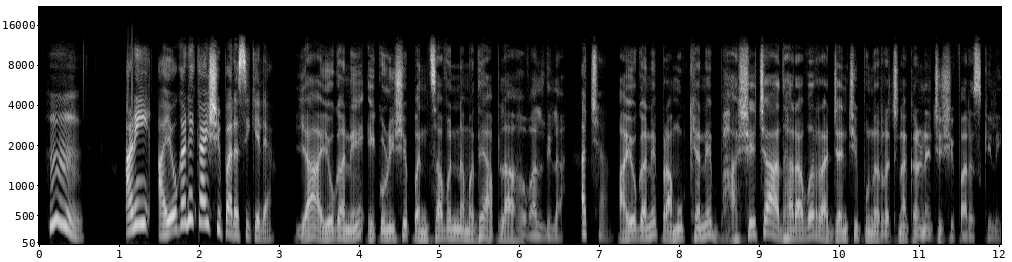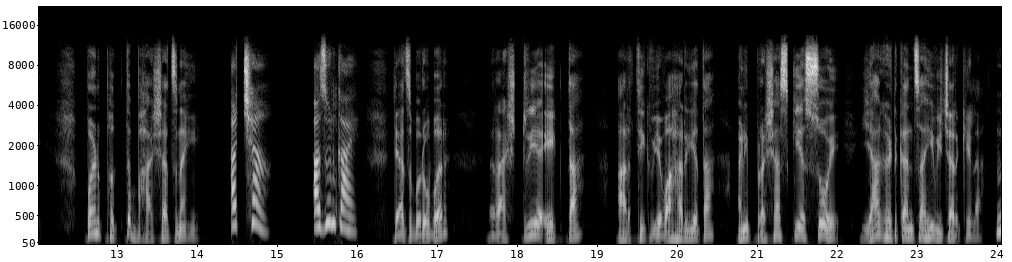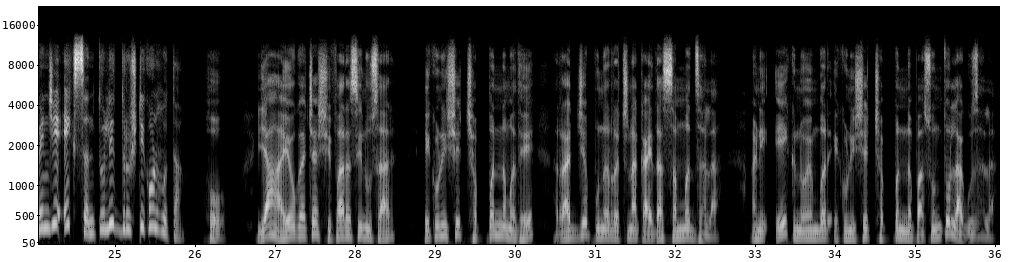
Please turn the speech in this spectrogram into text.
आणि आयोगाने काय शिफारसी केल्या? या आयोगाने एकोणीसशे पंचावन्नमध्ये आपला अहवाल दिला. अच्छा. आयोगाने प्रामुख्याने भाषेच्या आधारावर राज्यांची पुनर्रचना करण्याची शिफारस केली. पण फक्त भाषाच नाही. अच्छा. अजून काय? त्याचबरोबर राष्ट्रीय एकता आर्थिक व्यवहार्यता आणि प्रशासकीय सोय या घटकांचाही विचार केला. म्हणजे एक संतुलित दृष्टिकोन होता. हो. या आयोगाच्या शिफारसीनुसार एकोणीसशे छप्पन्नमध्ये राज्य पुनर्रचना कायदा संमत झाला आणि एक नोव्हेंबर एकोणीसशे छप्पन्नपासून तो लागू झाला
